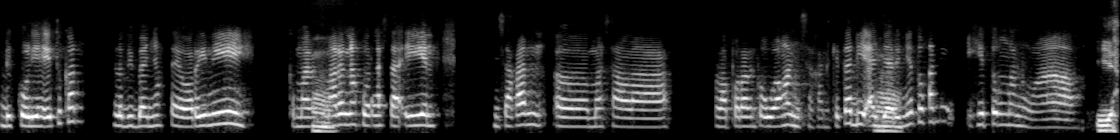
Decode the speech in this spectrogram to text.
di kuliah itu kan lebih banyak teori nih. Kemarin-kemarin aku rasain. Misalkan uh, masalah laporan keuangan misalkan kita diajarinnya tuh kan hitung manual. Iya.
